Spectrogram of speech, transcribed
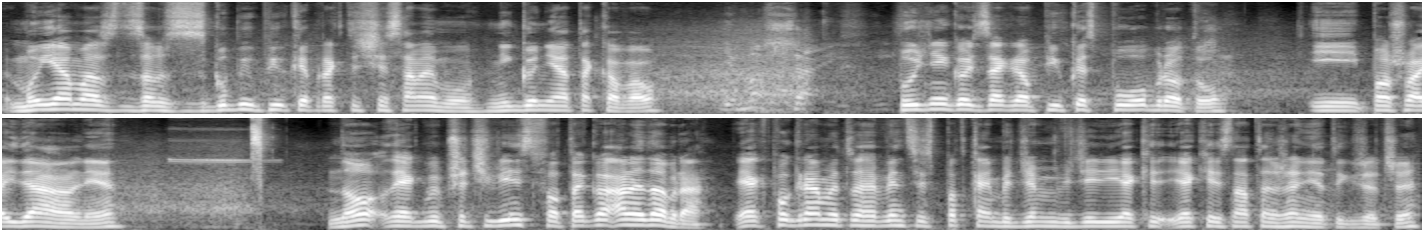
mój Jama zgubił piłkę praktycznie samemu, nikt go nie atakował. Później gość zagrał piłkę z półobrotu i poszła idealnie. No, jakby przeciwieństwo tego, ale dobra, jak pogramy trochę więcej spotkań, będziemy wiedzieli, jakie, jakie jest natężenie tych rzeczy.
